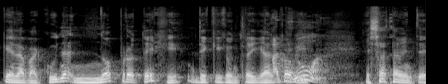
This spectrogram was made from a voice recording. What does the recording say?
que la vacuna no protege de que contraiga el COVID. Exactamente,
